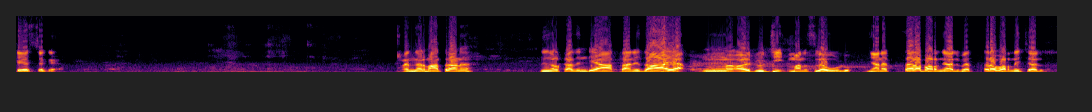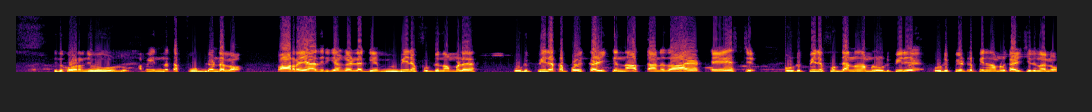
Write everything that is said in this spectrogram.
ടേസ്റ്റ് ഒക്കെ. എന്നാൽ മാത്രമാണ് നിങ്ങൾക്ക് അതിന്റെ ആ തനിതായ രുചി മനസ്സിലാവുള്ളൂ. ഞാൻ എത്ര പറഞ്ഞാലും എത്ര വർണിച്ചാലും ഇത് കുറഞ്ഞു പോവുള്ളൂ അപ്പൊ ഇന്നത്തെ ഫുഡ് ഉണ്ടല്ലോ. പറയാതിരിക്കാൻ കഴിയില്ല ഗംഭീര ഫുഡ് നമ്മൾ ഉടുപ്പിയിലൊക്കെ പോയി കഴിക്കുന്ന ആ തനതായ ടേസ്റ്റ് ഉടുപ്പിയിലെ ഫുഡ് അന്ന് നമ്മൾ ഉടുപ്പിയിൽ ഉടുപ്പി ട്രിപ്പിന് നമ്മൾ കഴിച്ചിരുന്നല്ലോ.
